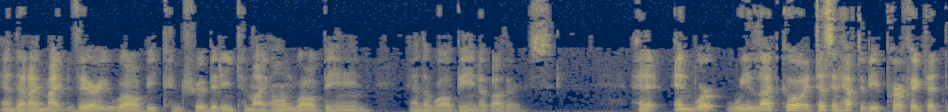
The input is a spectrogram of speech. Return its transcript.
and that I might very well be contributing to my own well being and the well being of others? and it, and we let go. It doesn't have to be perfect. That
